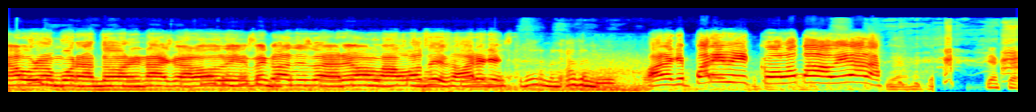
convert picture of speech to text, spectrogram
Nauromaratonin aikaan oltiin Vegasissa ja nyt ollaan Losissa ainakin, ainakin pari viikkoa lomaa vielä. Tiedätkö,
